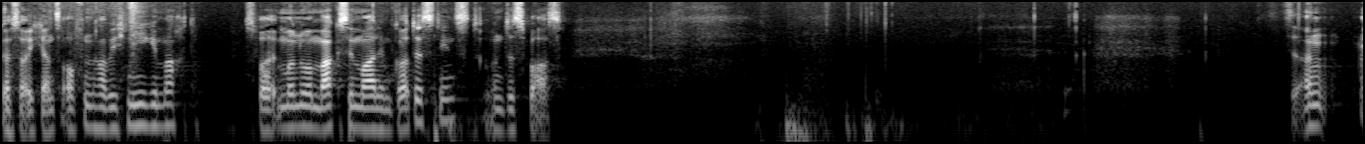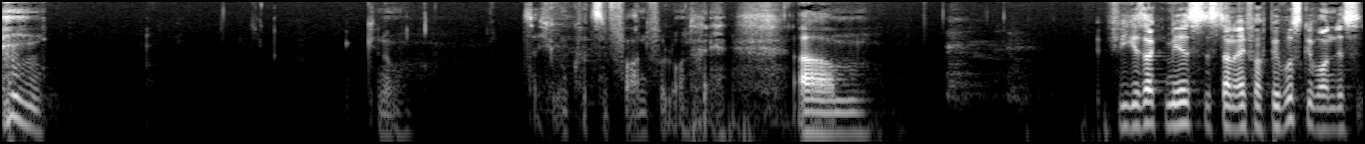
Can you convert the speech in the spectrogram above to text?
das sage ich ganz offen, habe ich nie gemacht. Es war immer nur maximal im Gottesdienst und das war's. Dann, genau, jetzt habe ich einen kurzen Faden verloren. ähm, wie gesagt, mir ist es dann einfach bewusst geworden, dass,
